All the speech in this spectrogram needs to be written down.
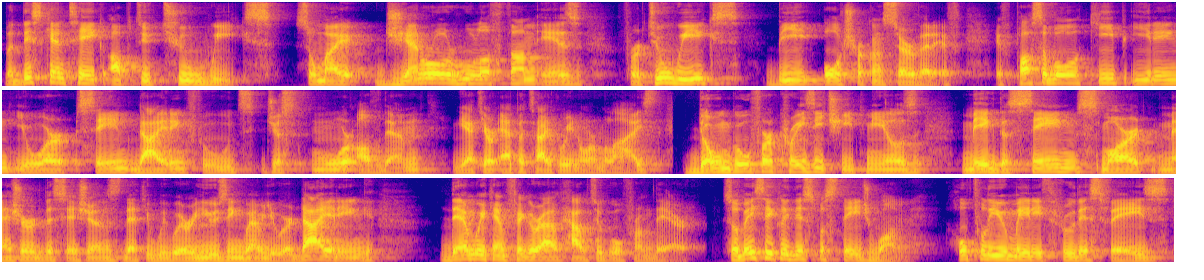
But this can take up to two weeks. So my general rule of thumb is for two weeks, be ultra conservative. If possible, keep eating your same dieting foods, just more of them. Get your appetite renormalized. Don't go for crazy cheat meals. Make the same smart, measured decisions that we were using when you were dieting. Then we can figure out how to go from there. So basically, this was stage one. Hopefully, you made it through this phase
